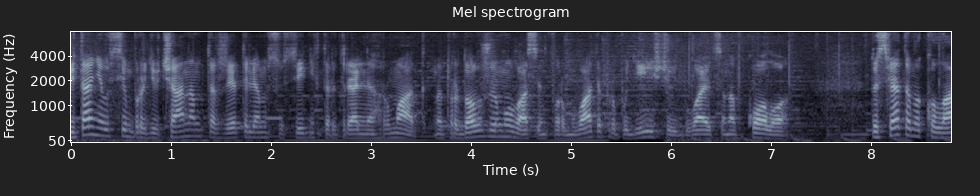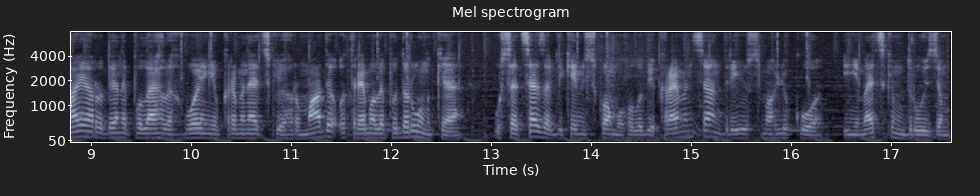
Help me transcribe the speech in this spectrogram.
Вітання усім бродівчанам та жителям сусідніх територіальних громад. Ми продовжуємо вас інформувати про події, що відбуваються навколо. До свята Миколая родини полеглих воїнів Кременецької громади отримали подарунки. Усе це завдяки міському голові Кременця Андрію Смаглюку і німецьким друзям,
